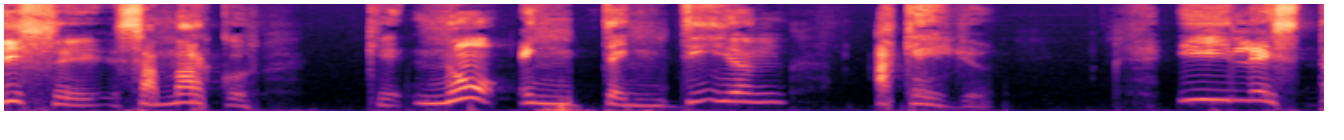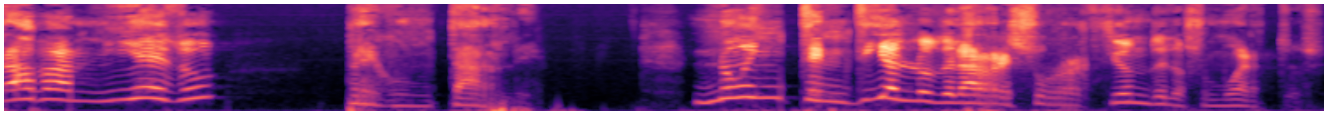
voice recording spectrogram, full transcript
Dice San Marcos que no entendían aquello y les daba miedo preguntarle. No entendían lo de la resurrección de los muertos.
